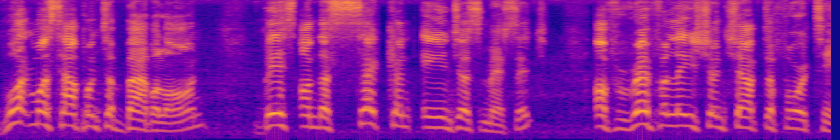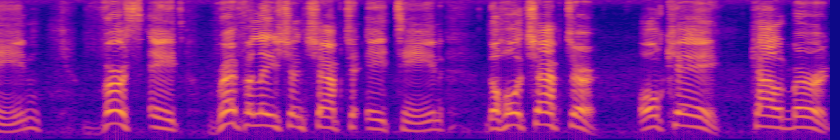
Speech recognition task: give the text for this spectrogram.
What must happen to Babylon based on the second angel's message? Of Revelation chapter 14, verse 8, Revelation chapter 18, the whole chapter. Okay, Calbert,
